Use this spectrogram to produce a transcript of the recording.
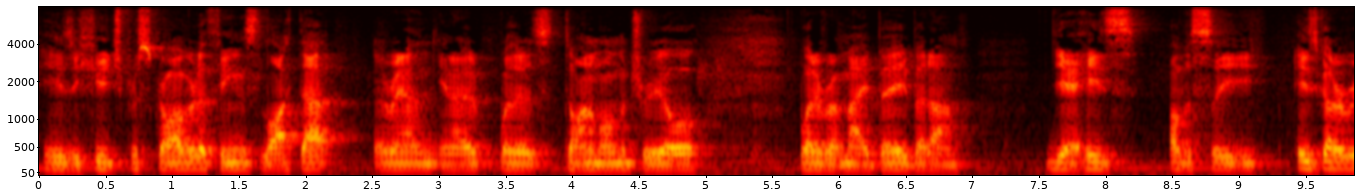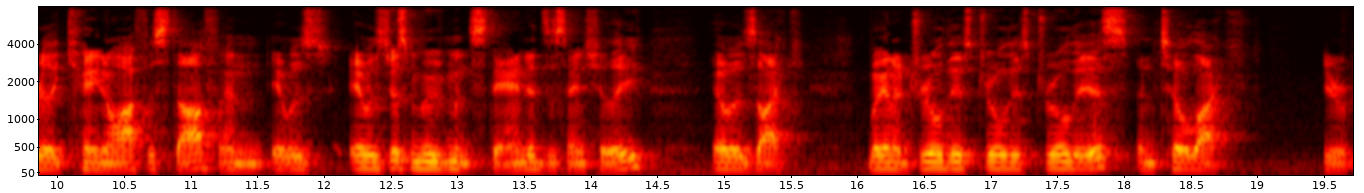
he's a huge prescriber to things like that around, you know, whether it's dynamometry or whatever it may be. But um, yeah, he's obviously he's got a really keen eye for stuff, and it was it was just movement standards essentially. It was like we're gonna drill this, drill this, drill this until like you're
